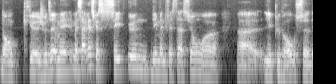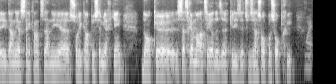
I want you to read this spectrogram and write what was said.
Donc, euh, je veux dire, mais, mais ça reste que c'est une des manifestations euh, euh, les plus grosses des dernières 50 années sur les campus américains. Donc, ça serait mentir de dire que les étudiants ne sont pas surpris. Ouais.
